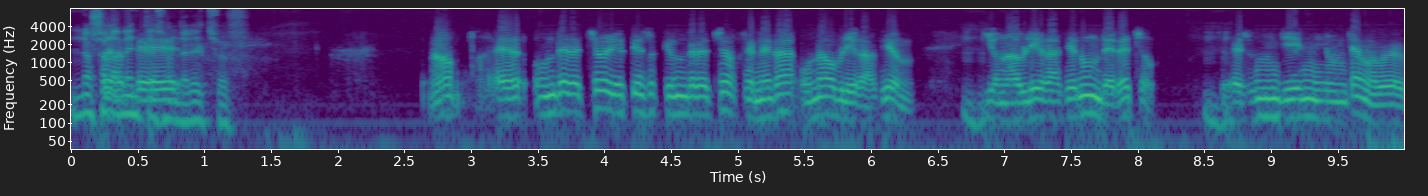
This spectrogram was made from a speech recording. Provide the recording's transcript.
no solamente que- son derechos. ¿no? Eh, un derecho, yo pienso que un derecho genera una obligación y una obligación un derecho. Es un yin y un yang, eh,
